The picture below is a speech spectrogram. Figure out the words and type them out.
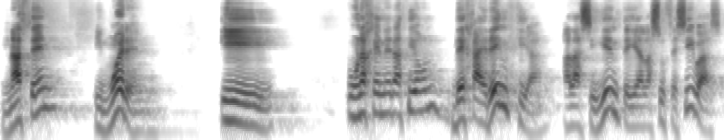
nacen y mueren. Y una generación deja herencia a la siguiente y a las sucesivas.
